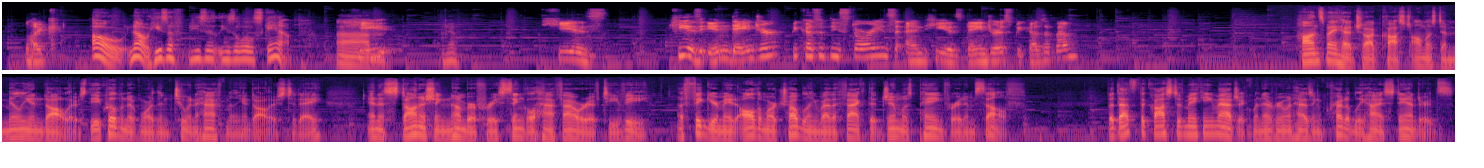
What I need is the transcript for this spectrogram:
like Oh no, he's a he's a he's a little scamp. Um, he yeah. he is he is in danger because of these stories and he is dangerous because of them. Hans My Hedgehog cost almost a million dollars, the equivalent of more than two and a half million dollars today, an astonishing number for a single half hour of TV, a figure made all the more troubling by the fact that Jim was paying for it himself. But that's the cost of making magic when everyone has incredibly high standards.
